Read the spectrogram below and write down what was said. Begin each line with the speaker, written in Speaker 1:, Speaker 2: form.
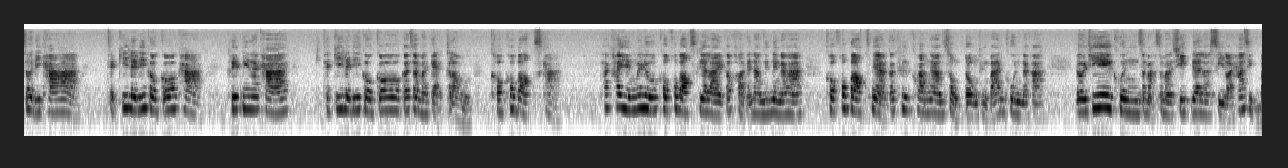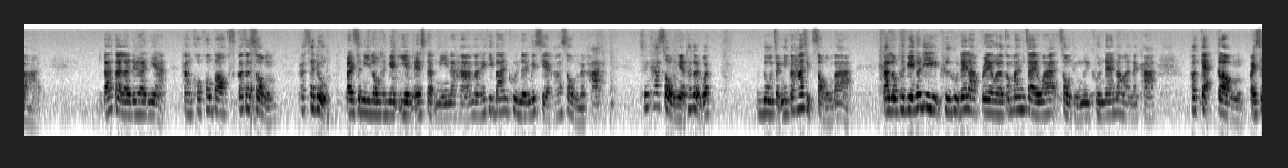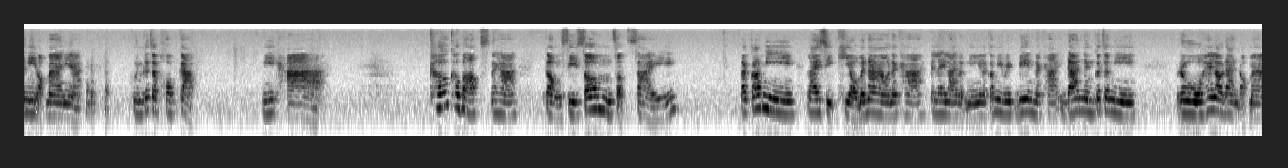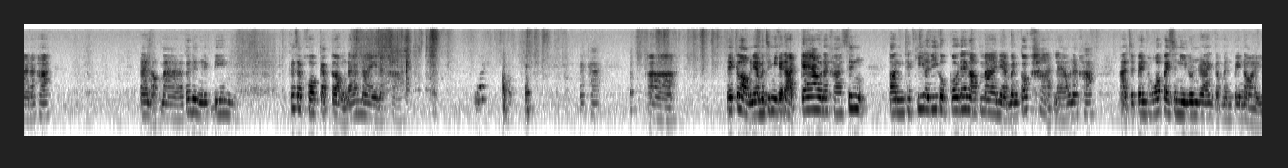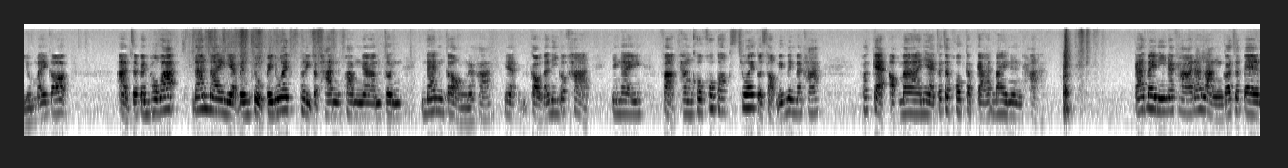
Speaker 1: สวัสดีค่ะ t e c h i e Lady Gogo ค่ะ คลิปนี้นะคะ t e c h i e Lady Gogo ก็จะมาแกะกล่อง Coco Box ค่ะ ถ้าใครยังไม่รู้ Coco Box คืออะไรก็ขอแนะนำนิดนึงนะคะ Coco Box เนี่ยก็คือความงามส่งตรงถึงบ้านคุณนะคะ โดยที่คุณสมัครสมาชิกเดือนละ 450 บาท และแต่ละเดือนเนี่ยทาง Coco Box ก็จะส่งพัสดุไปรษณีย์ลงทะเบียน EMS แบบนี้นะคะ มาให้ที่บ้านคุณโดยไม่เสียค่าส่งนะคะ ซึ่งค่าส่งเนี่ยถ้าเกิดว่า ดูจากนี้ก็52บาท การลงทะเบียนก็ดีคือคุณได้รับเร็ว แล้วก็มั่นใจว่าส่งถึงมือคุณแน่นอนนะคะพอแกะกล่องไปรษณีย์ออกมาเนี่ย คุณก็จะพบกับนี่ค่ะ Coco Box นะคะ กล่องสีส้มสดใส แล้วก็มีลายสีเขียวมะนาวนะคะ เป็นลายลายแบบนี้แล้วก็มีริบบิ้นนะคะ อีกด้านหนึ่งก็จะมีรูให้เราดันออกมานะคะ ดันออกมาแล้วก็ดึงริบบิ้น ก็จะพบกับกล่องด้านในนะคะนะคะในกล่องเนี่ยมันจะมีกระดาษแก้วนะคะ ซึ่งตอนทคกี้และที่โกโก้ได้รับมาเนี่ยมันก็ขาดแล้วนะคะ อาจจะเป็นเพราะว่าไปรษณีย์รุนแรงกับมันไปหน่อย หรือไม่ก็อาจจะเป็นเพราะว่าด้านในเนี่ยบรรจุไปด้วยผลิตภัณฑ์ความงามจนแน่นกล่องนะคะเนี่ยกล่องด้านนี้ก็ขาดยังไงฝากทางโคโค่บ็อกซ์ช่วยตรวจสอบนิดนึงนะคะ พอแกะออกมาเนี่ยก็จะพบกับการ์ดใบหนึ่งค่ะ การ์ดใบนี้นะคะ ด้านหลังก็จะเป็น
